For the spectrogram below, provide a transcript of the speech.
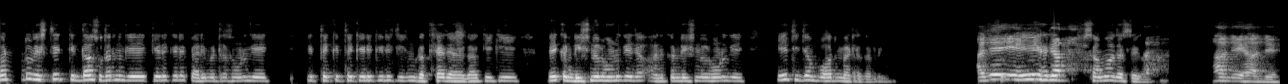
ਬਟ ਉਹ ਰਿਸ਼ਤੇ ਕਿੱਦਾਂ ਸੁਧਰਨਗੇ ਕਿਹੜੇ ਕਿਹੜੇ ਪੈਰੀਮੀਟਰਸ ਹੋਣਗੇ ਕਿੱਥੇ ਕਿੱਥੇ ਕਿਹੜੀ ਕਿਹੜੀ ਚੀਜ਼ ਨੂੰ ਰੱਖਿਆ ਜਾਏਗਾ ਕਿ ਕੀ ਇਹ ਕੰਡੀਸ਼ਨਲ ਹੋਣਗੇ ਜਾਂ ਅਨਕੰਡੀਸ਼ਨਲ ਹੋਣਗੇ ਇਹ ਚੀਜ਼ਾਂ ਬਹੁਤ ਮੈਟਰ ਕਰਨੀਆਂ ਅਜੇ ਇਹ ਹਜੇ ਸਮਾਂ ਦੱਸੇਗਾ। ਹਾਂਜੀ ਹਾਂਜੀ।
